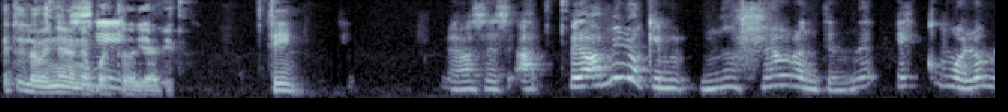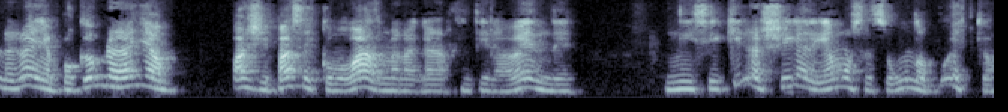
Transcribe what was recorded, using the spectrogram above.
Este lo venían en el puesto diario. Sí. Ah, pero a mí lo que no logro entender es como el hombre araña, porque hombre araña vaya y pase es como Batman acá en Argentina vende. Ni siquiera llega, digamos, al segundo puesto.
